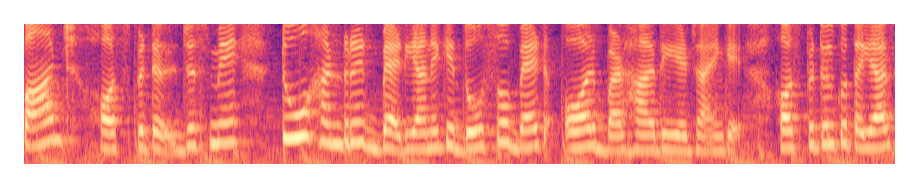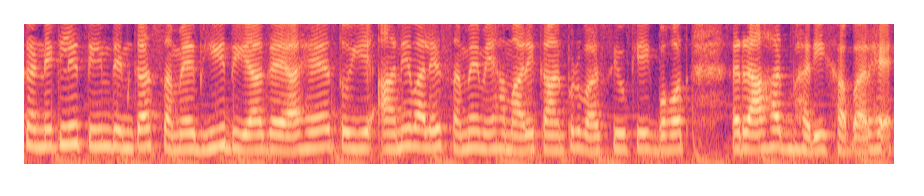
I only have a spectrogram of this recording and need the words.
पाँच हॉस्पिटल, जिसमें 200 बेड यानी कि 200 बेड और बढ़ा दिए जाएँगे। हॉस्पिटल को तैयार करने के लिए तीन दिन का समय भी दिया गया है। तो ये आने वाले समय में हमारे कानपुर वासियों की एक बहुत राहत भरी खबर है।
